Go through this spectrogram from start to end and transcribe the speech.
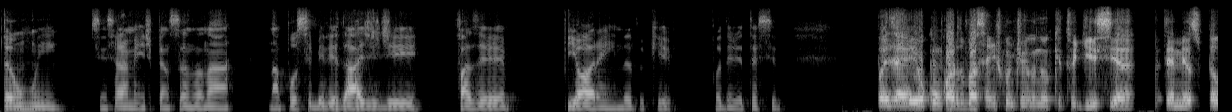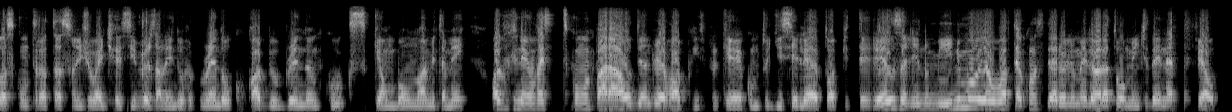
tão ruim, sinceramente, pensando na, na possibilidade de fazer pior ainda do que poderia ter sido. Pois é, eu concordo bastante contigo no que tu disse, até mesmo pelas contratações de wide receivers, além do Randall Cobb e o Brandon Cooks, que é um bom nome também. Óbvio que nenhum vai se comparar ao DeAndre Hopkins, porque, como tu disse, ele é top 3 ali no mínimo, eu até considero ele o melhor atualmente da NFL. Uh,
